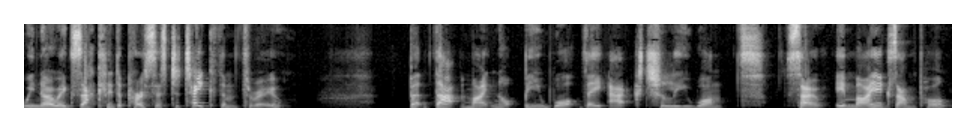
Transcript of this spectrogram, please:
we know exactly the process to take them through. But that might not be what they actually want. So, in my example,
